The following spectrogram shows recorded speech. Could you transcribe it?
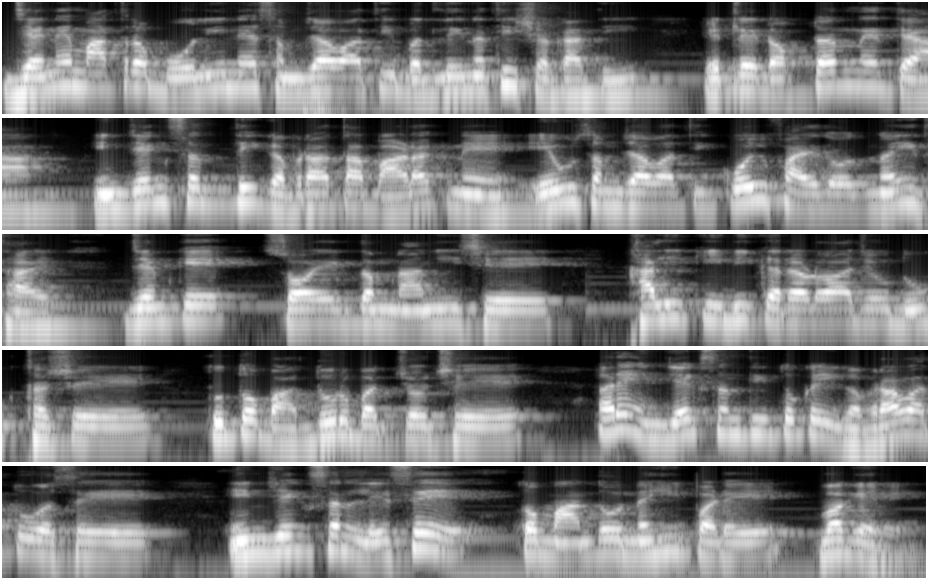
જેને માત્ર બોલીને સમજાવવાથી બદલી નથી શકાતી, એટલે ડૉક્ટરને ત્યાં ઇન્જેક્શનથી ગભરાતા બાળકને એવું સમજાવવાથી કોઈ ફાયદો નહીં થાય, જેમ કે સો એકદમ નાની છે, ખાલી કીડી કરડવા જેવું દુઃખ થશે, તું તો બહાદુર બચ્ચો છે. અરે, ઇન્જેક્શનથી તો કંઈ ગભરાવાતું હશે? ઇન્જેક્શન લેશે તો માંદો નહીં પડે, વગેરે.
